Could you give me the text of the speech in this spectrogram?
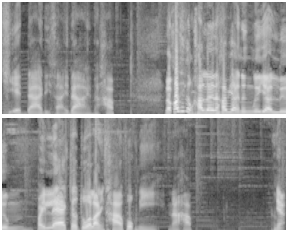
คีเอทได้ดีไซน์ได้นะครับแล้วก็ที่สำคัญเลยนะครับอย่างหนึ่งเลยอย่าลืมไปแลกเจ้าตัวร้านค้าพวกนี้นะครับเนี่ย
